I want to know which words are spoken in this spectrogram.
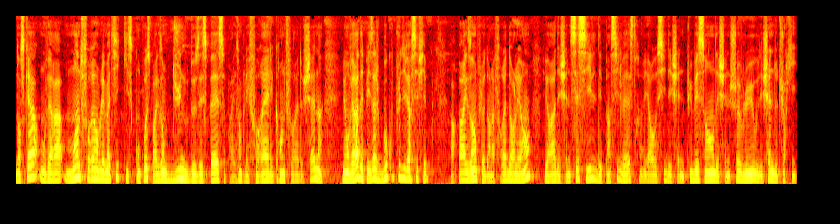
dans ce cas, on verra moins de forêts emblématiques qui se composent par exemple d'une ou deux espèces, par exemple les forêts, les grandes forêts de chênes, mais on verra des paysages beaucoup plus diversifiés. Alors par exemple, dans la forêt d'Orléans, il y aura des chênes sessiles, des pins sylvestres, il y aura aussi des chênes pubescents, des chênes chevelus ou des chênes de Turquie.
